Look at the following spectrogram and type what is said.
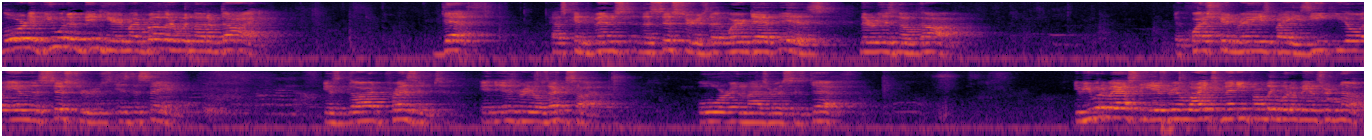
Lord, if you would have been here, my brother would not have died. Death has convinced the sisters that where death is, there is no God. The question raised by Ezekiel and the sisters is the same. Is God present in Israel's exile or in Lazarus' death? If you would have asked the Israelites, many probably would have answered no.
